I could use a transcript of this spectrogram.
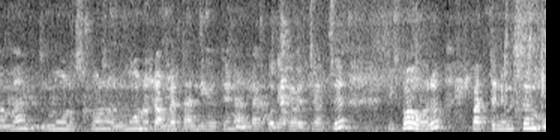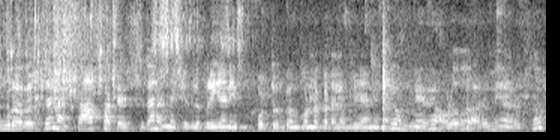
நம்ம மூணு ஸ்பூன் மூணு டம்ளர் தண்ணி ஊற்றி நல்லா கொதிக்க வச்சாச்சு. இப்போ ஒரு பத்து நிமிஷம் ஊற வச்சு நான் சாப்பாட்டை அரிசி தான் நினைக்கிறேன் இதில் பிரியாணி போட்டிருக்கோம் கொண்ட கடலை பிரியாணிக்கு. உண்மையாகவே அவ்வளோ அருமையாக இருக்கும்.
